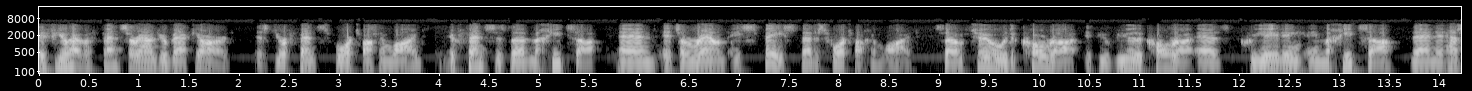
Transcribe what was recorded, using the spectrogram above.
If you have a fence around your backyard, is your fence four tefachim wide? Your fence is the mechitza, and it's around a space that is four tefachim wide. So, too, the Korah, if you view the Korah as creating a mechitza, then it has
